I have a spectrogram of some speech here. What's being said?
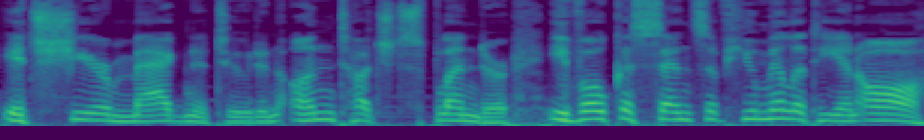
Its sheer magnitude and untouched splendor evoke a sense of humility and awe,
